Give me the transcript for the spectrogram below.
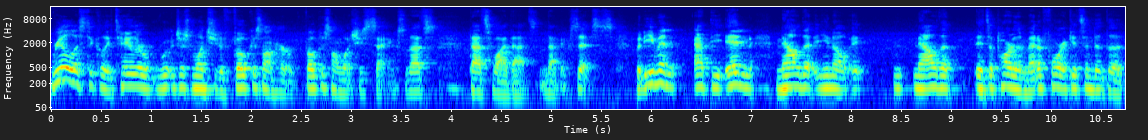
realistically taylor just wants you to focus on her focus on what she's saying so that's that's why that's that exists. But even at the end now that you know it now that it's a part of the metaphor it gets into the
